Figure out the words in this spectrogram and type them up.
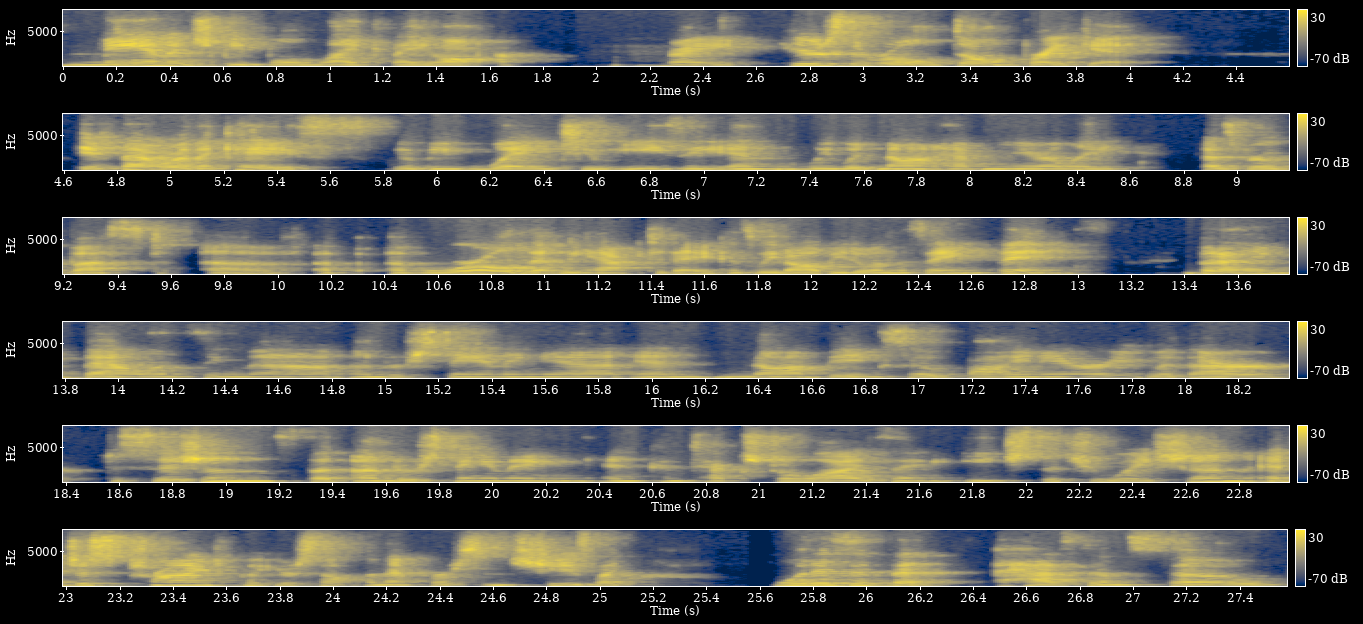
manage people like they are, mm-hmm. right? Here's the rule, don't break it. If that were the case, it would be way too easy and we would not have nearly as robust of, of, of a world that we have today because we'd all be doing the same things but I think balancing that, understanding it, and not being so binary with our decisions, but understanding and contextualizing each situation and just trying to put yourself in that person's shoes. Like, what is it that has them so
